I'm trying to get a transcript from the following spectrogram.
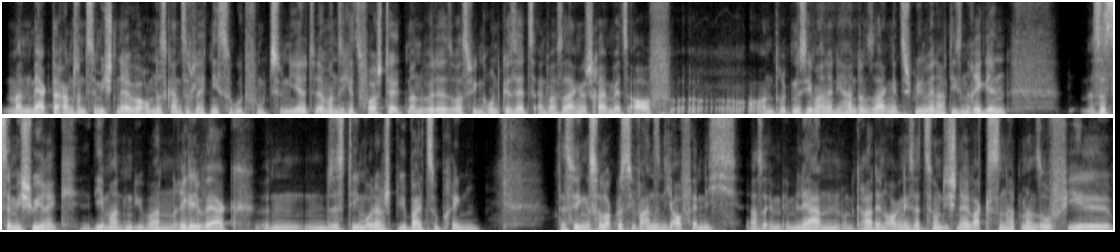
man merkt daran schon ziemlich schnell, warum das Ganze vielleicht nicht so gut funktioniert. Wenn man sich jetzt vorstellt, man würde sowas wie ein Grundgesetz einfach sagen, das schreiben wir jetzt auf und drücken es jemandem in die Hand und sagen, jetzt spielen wir nach diesen Regeln es ist ziemlich schwierig, jemanden über ein Regelwerk, ein, ein System oder ein Spiel beizubringen. Deswegen ist Holocracy wahnsinnig aufwendig, also im, im Lernen und gerade in Organisationen, die schnell wachsen, hat man so viel,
